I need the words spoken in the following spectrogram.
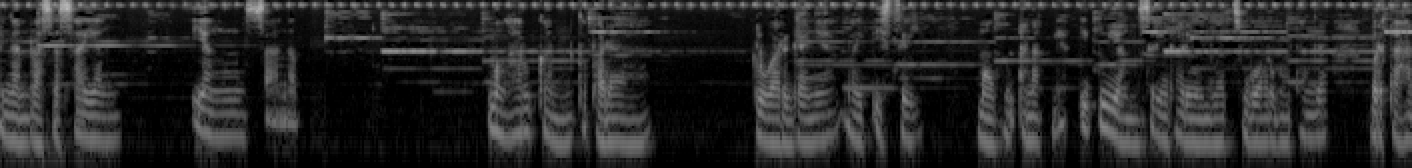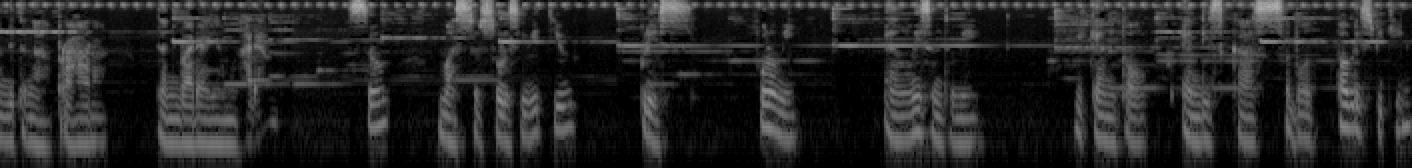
dengan rasa sayang yang sangat mengharukan kepada keluarganya baik istri maupun anaknya itu yang sering kali membuat sebuah rumah tangga bertahan di tengah prahara dan badai yang menghadang. So, Master Solusi with you, please follow me and listen to me. We can talk and discuss about public speaking,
